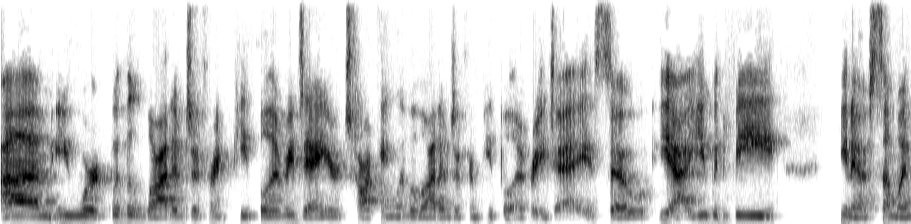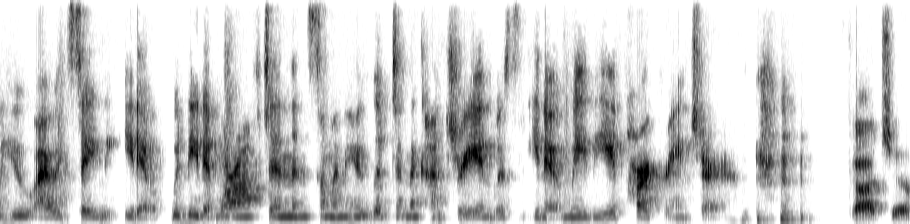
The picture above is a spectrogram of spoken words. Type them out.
Um, you work with a lot of different people every day. You're talking with a lot of different people every day. So, yeah, you would be you know, someone who I would say, you know, would need it more often than someone who lived in the country and was, you know, maybe a park ranger. gotcha.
